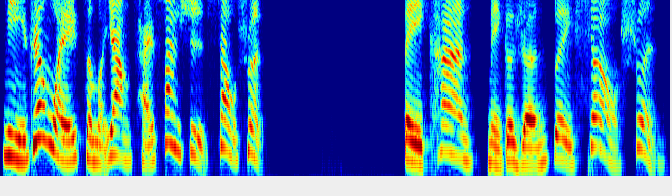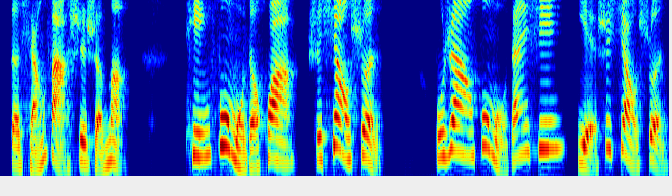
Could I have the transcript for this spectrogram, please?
你认为怎么样才算是孝顺？得看每个人对孝顺的想法是什么。听父母的话是孝顺，不让父母担心也是孝顺。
